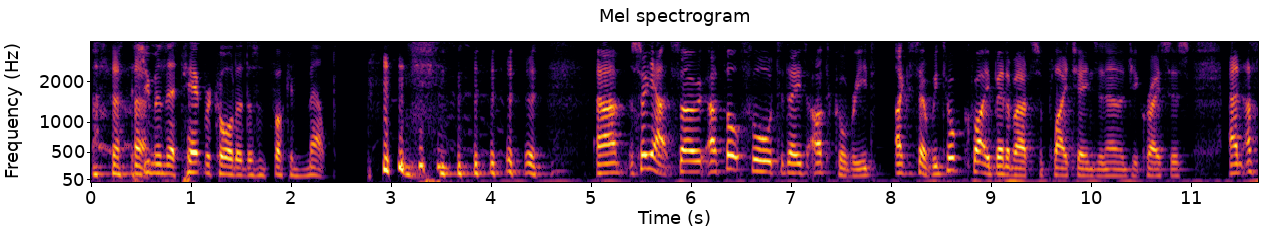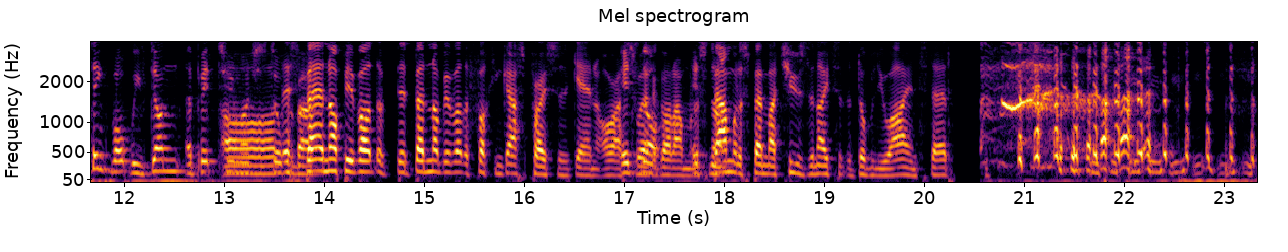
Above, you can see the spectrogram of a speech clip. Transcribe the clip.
assuming their tape recorder doesn't fucking melt. um, so yeah, so I thought for today's article read, like I said, we talked quite a bit about supply chains and energy crisis, and I think what we've done a bit too much is Oh, talk this about. better not be about the it better not be about the fucking gas prices again, or I It's swear to. God, I'm gonna sp- I'm gonna spend my Tuesday nights at the WI instead.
